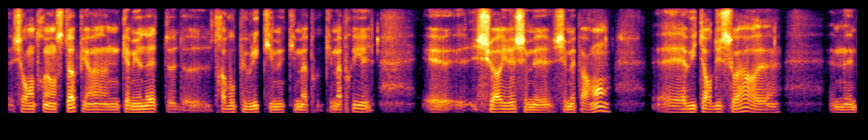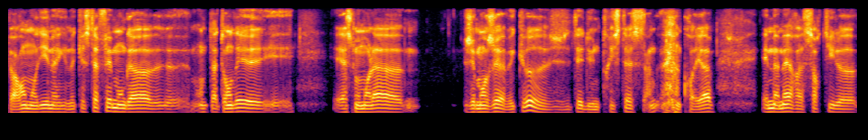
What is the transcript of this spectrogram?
Je suis rentré en stop. Il y a une camionnette de travaux publics qui m'a qui m'a pris. Et je suis arrivé chez mes chez mes parents et à 8 heures du soir. Euh, mes parents m'ont dit mais, qu'est-ce que t'as fait mon gars? Euh, On t'attendait et à ce moment-là j'ai mangé avec eux, j'étais d'une tristesse incroyable. Et ma mère a sorti le,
